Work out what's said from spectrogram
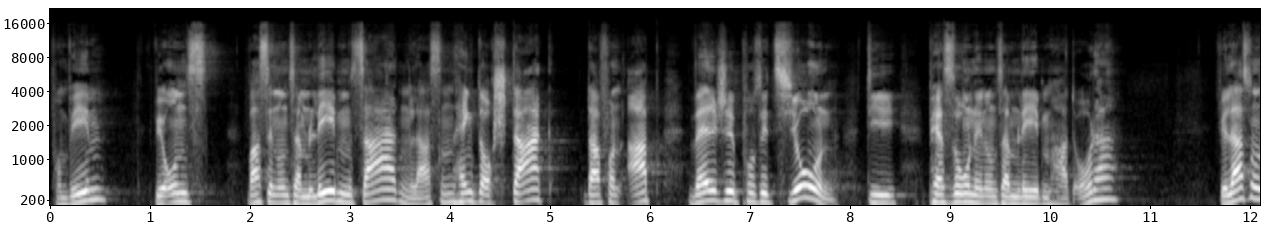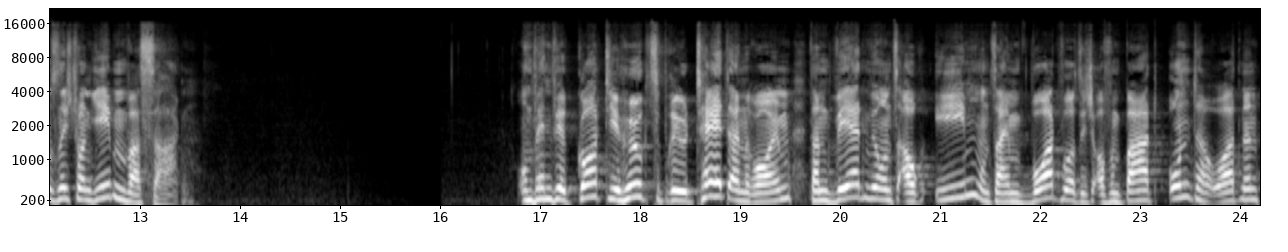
Von wem wir uns was in unserem Leben sagen lassen, hängt doch stark davon ab, welche Position die Person in unserem Leben hat, oder? Wir lassen uns nicht von jedem was sagen. Und wenn wir Gott die höchste Priorität anräumen, dann werden wir uns auch ihm und seinem Wort, wo er sich offenbart, unterordnen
